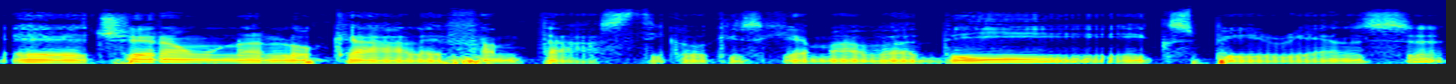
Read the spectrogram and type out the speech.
eh, c'era un locale fantastico che si chiamava The Experience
